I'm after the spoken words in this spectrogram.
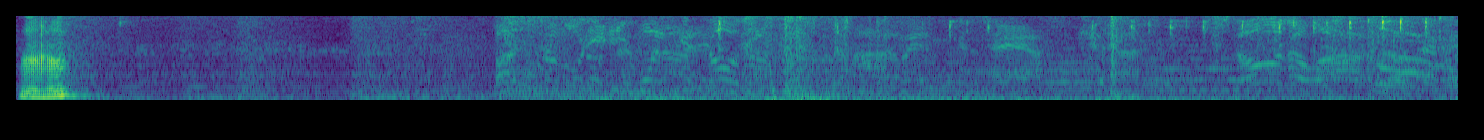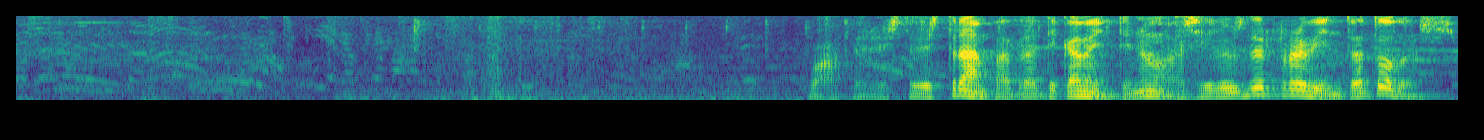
Ajá. Buah, pero esto es trampa prácticamente, ¿no? Así los reviento a todos.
